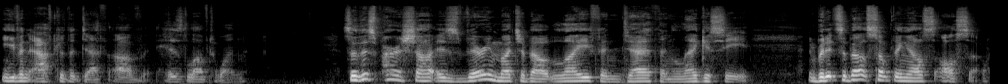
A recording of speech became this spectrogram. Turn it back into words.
even after the death of his loved one. So this parasha is very much about life and death and legacy but it's about something else also.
